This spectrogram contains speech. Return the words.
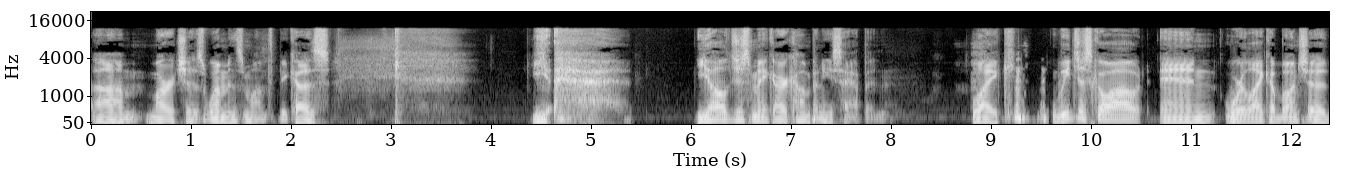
um, March as Women's Month because yeah, y'all just make our companies happen. Like we just go out and we're like a bunch of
